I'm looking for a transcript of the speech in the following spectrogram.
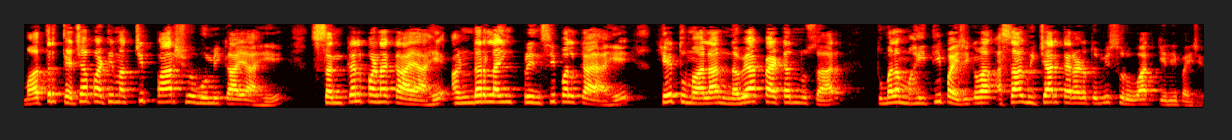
मात्र त्याच्या पाठीमागची पार्श्वभूमी काय आहे? संकल्पना काय आहे? अंडरलाईंग प्रिन्सिपल काय आहे? हे तुम्हाला नव्या पॅटर्ननुसार तुम्हाला माहिती पाहिजे किंवा असा विचार करायला तुम्ही सुरुवात केली पाहिजे.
